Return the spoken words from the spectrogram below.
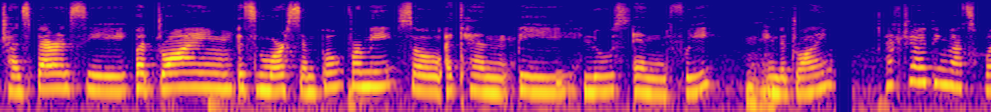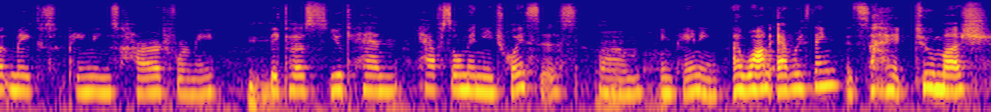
transparency. But drawing is more simple for mm-hmm. me, so I can be loose and free in the drawing. Actually, I think that's what makes paintings hard for me because you can have so many choices um, in painting. I want everything. It's like too much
